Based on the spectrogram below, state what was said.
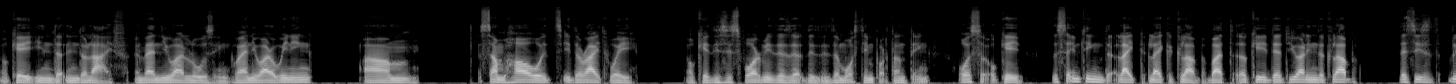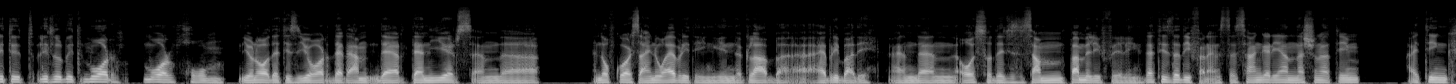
Okay, in the in the life, when you are losing, when you are winning, um, somehow it's in the right way okay this is for me the, the, the most important thing. Also okay the same thing like like a club but okay that you are in the club this is little little bit more more home you know that is your that i'm there 10 years and uh, and of course i know everything in the club uh, everybody. And then also there is some family feeling. That is the difference. The hungarian national team i think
